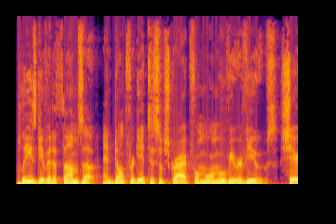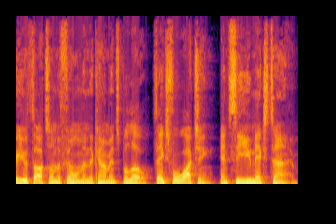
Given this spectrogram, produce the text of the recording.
please give it a thumbs up and don't forget to subscribe for more movie reviews. Share your thoughts on the film in the comments below. Thanks for watching and see you next time.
